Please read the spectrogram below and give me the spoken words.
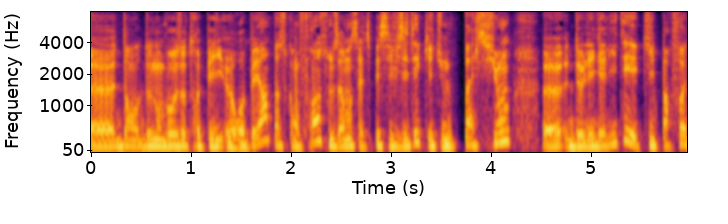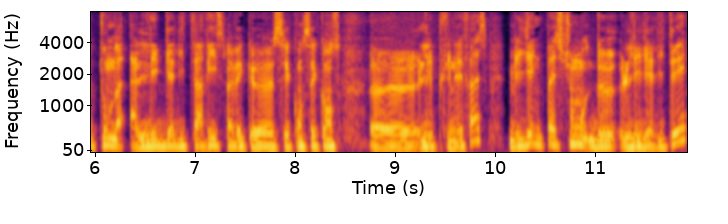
euh, dans de nombreux autres pays européens, parce qu'en France, nous avons cette spécificité qui est une passion euh, de l'égalité, qui parfois tourne à l'égalitarisme avec euh, ses conséquences euh, les plus néfastes. Mais il y a une passion de l'égalité.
